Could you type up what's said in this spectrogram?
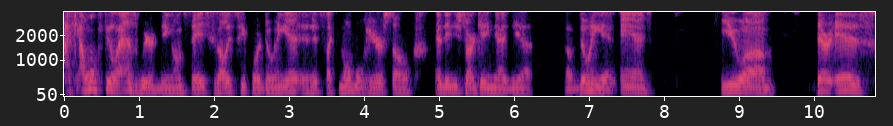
I, I won't feel as weird being on stage because all these people are doing it and it's like normal here. So, and then you start getting the idea of doing it. And you, um, there is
